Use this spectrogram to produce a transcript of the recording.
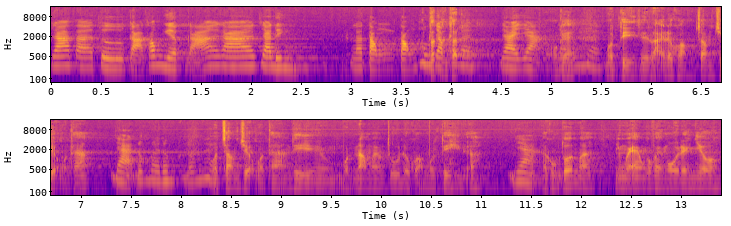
ga từ cả công nghiệp cả ga gia đình là tổng tổng thu nhập thôi. Dạ dạ, ok. dạ đúng rồi. một tỷ thì lãi được khoảng 100 triệu một tháng. Dạ đúng rồi đúng đúng thầy. 100 triệu một tháng thì một năm em thu được khoảng một tỷ nữa. Dạ. Là cũng tốt mà. Nhưng mà em có phải ngồi đấy nhiều không?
